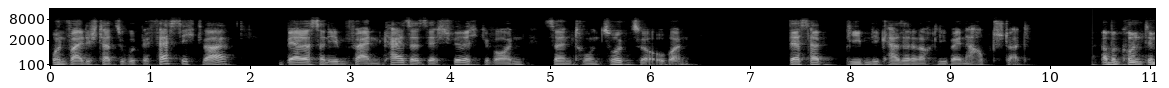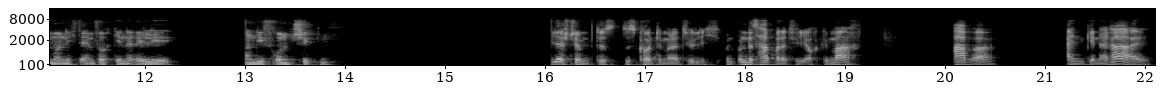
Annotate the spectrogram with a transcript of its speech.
Und weil die Stadt so gut befestigt war, wäre es dann eben für einen Kaiser sehr schwierig geworden, seinen Thron zurückzuerobern. Deshalb blieben die Kaiser dann auch lieber in der Hauptstadt. Aber konnte man nicht einfach Generäle an die Front schicken? Ja, stimmt, das, das konnte man natürlich. Und, und das hat man natürlich auch gemacht. Aber ein General,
